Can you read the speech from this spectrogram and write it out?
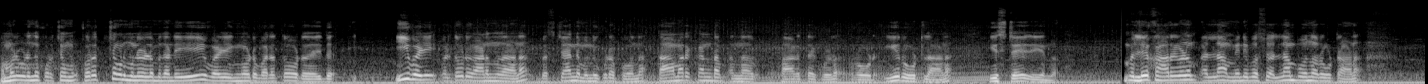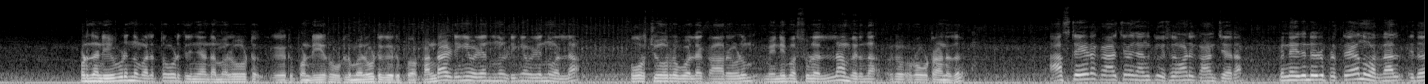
നമ്മൾ ഇവിടുന്ന് കുറച്ച് കുറച്ചും കൂടി മുന്നോട്ട് വരുമ്പോൾ ഈ വഴി ഇങ്ങോട്ട് വലത്തോട്ട് ഇത് ഈ വഴി വലത്തോട്ട് കാണുന്നതാണ് ബസ് സ്റ്റാൻഡിന് മുന്നിൽ കൂടെ പോകുന്ന താമരക്കണ്ടം എന്ന ഭാഗത്തേക്കുള്ള റോഡ്. ഈ റൂട്ടിലാണ് ഈ സ്റ്റേ ചെയ്യുന്നത്. വലിയ കാറുകളും എല്ലാം മിനി ബസ്സും എല്ലാം പോകുന്ന റൂട്ടാണ്. ഇവിടെ നിന്ന് ഇവിടുന്ന് വലത്തോട് തിരിഞ്ഞാണ്ട് മേലോട്ട് കയറിപ്പോണ്ട്. ഈ റൂട്ടിൽ മേലോട്ട് കയറിപ്പോ കണ്ടാൽ ഇടുങ്ങിയ വഴിയൊന്നും ഇടുങ്ങിയ വഴിയൊന്നും അല്ല. ഫോർച്യൂണർ പോലെ കാറുകളും മിനി ബസ്സുകളും എല്ലാം വരുന്ന ഒരു റൂട്ടാണിത്. ആ സ്റ്റേയുടെ കാഴ്ചകൾ ഞങ്ങൾക്ക് വിശദമായിട്ട് കാണിച്ചു തരാം. പിന്നെ ഇതിന്റെ ഒരു പ്രത്യേകത എന്ന് പറഞ്ഞാൽ ഇത്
